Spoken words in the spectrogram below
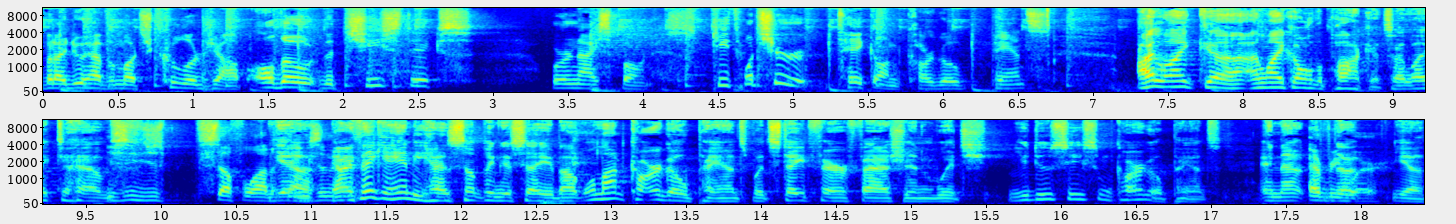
but I do have a much cooler job. Although the cheese sticks were a nice bonus. Keith, what's your take on cargo pants? I like uh, I like all the pockets. I like to have. You see, just stuff a lot of yeah, things in there. I think Andy has something to say about well, not cargo pants, but State Fair fashion, which you do see some cargo pants, and that that- Everywhere. yeah,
